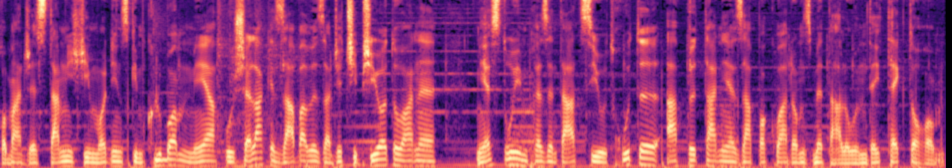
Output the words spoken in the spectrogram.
Hromadźe z tamnišim młodzinskim klubom miachu wszelakie zabawy za dzieci przygotowane, miastu im prezentaciju truty a pytanie za pokładom z metalowym detektorom.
